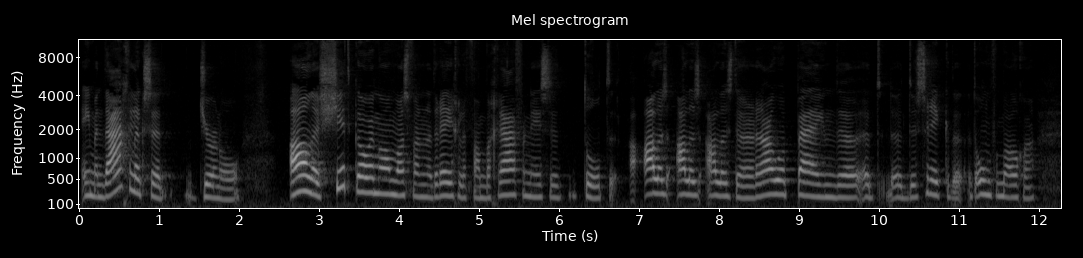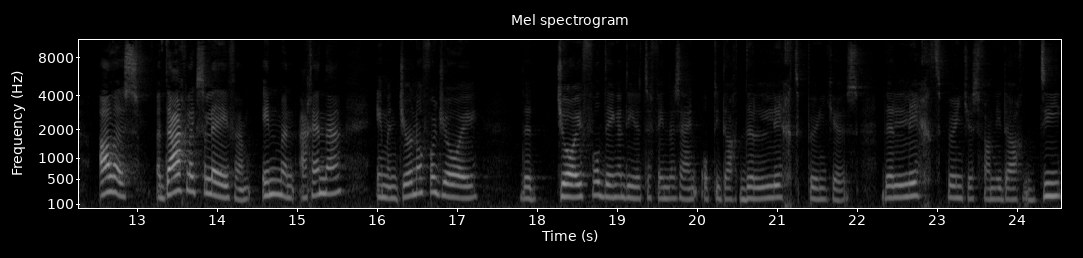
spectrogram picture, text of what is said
in mijn dagelijkse journal alle shit going on was, van het regelen van begrafenissen tot alles, alles, alles, de rauwe pijn, de, het, de, de schrik, de, het onvermogen. Alles, het dagelijkse leven in mijn agenda, in mijn Journal for Joy, de joyful dingen die er te vinden zijn op die dag, de lichtpuntjes. De lichtpuntjes van die dag, die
